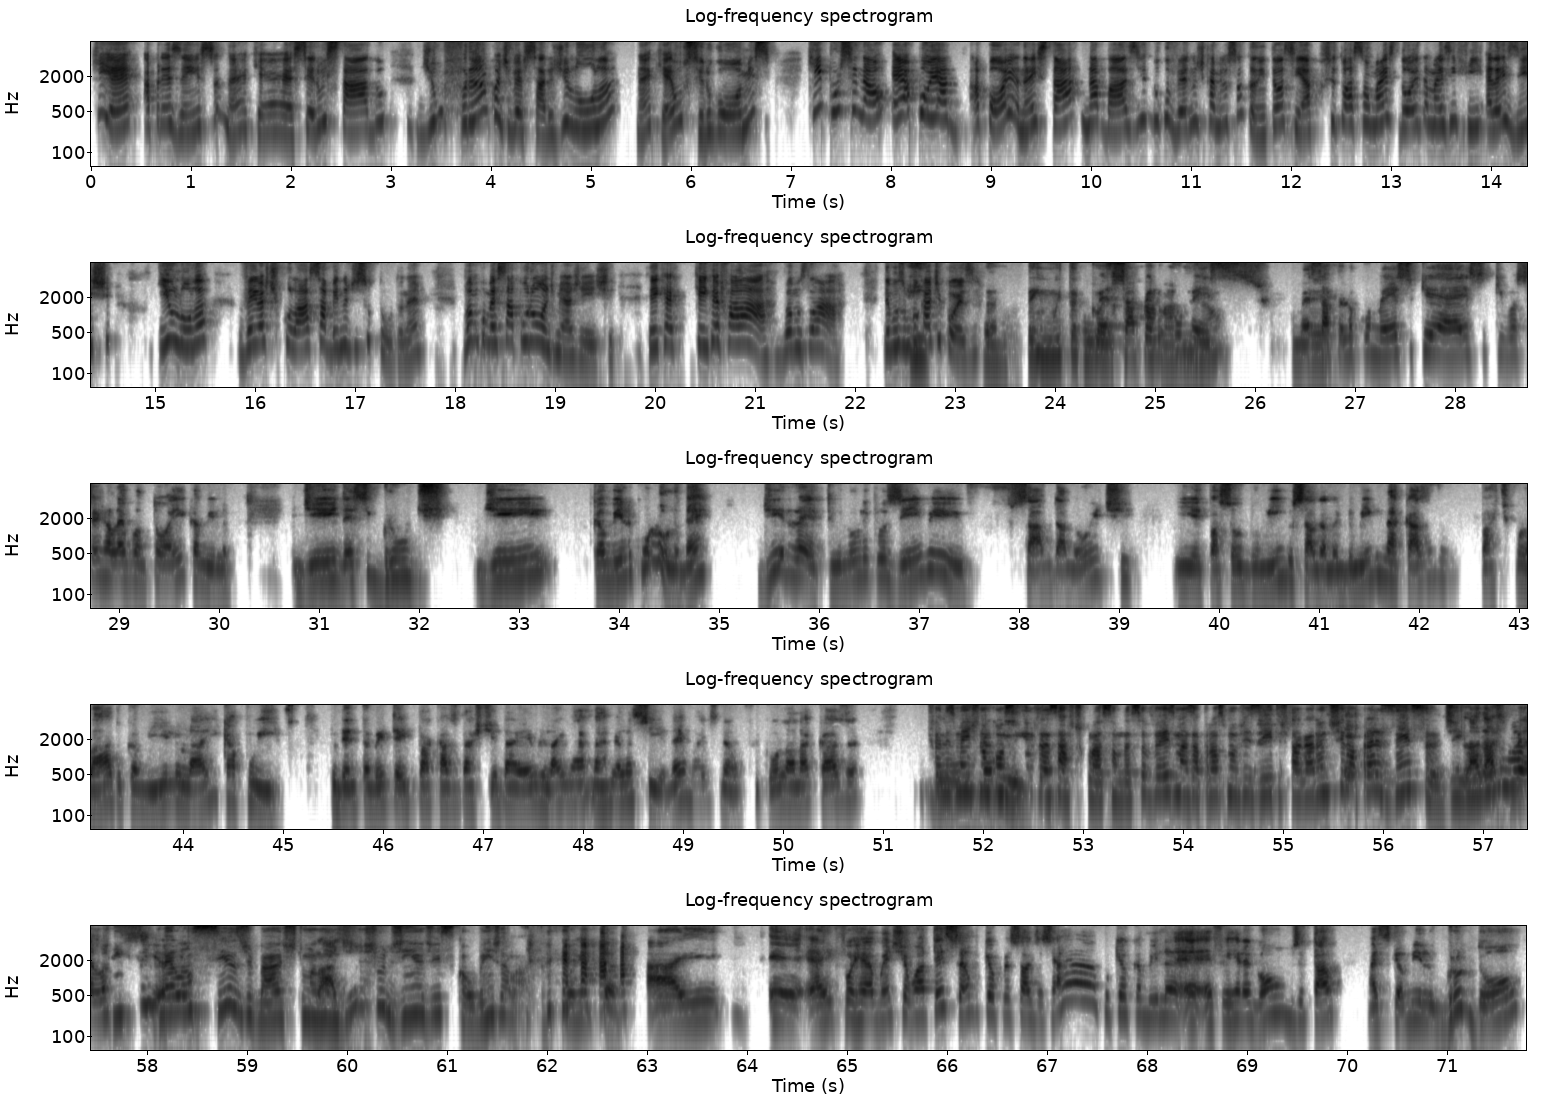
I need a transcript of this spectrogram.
que é a presença, né, que é ser o estado de um franco adversário de Lula, né, que é o Ciro Gomes, que por sinal é apoia, apoia, né, está na base do governo de Camilo Santana. Então assim, é a situação mais doida, mas enfim, ela existe e o Lula veio articular sabendo disso tudo, né? Vamos começar por onde, minha gente? Quem quer, quem quer falar? Vamos lá. Temos um bocado de coisa. Tem muita coisa. Começar pelo falar, começo. Não? Começar é. pelo começo, que é esse que você já levantou aí, Camila, de desse grude de Camilo com Lula, né? Direto. E o Lula, inclusive, sábado à noite, e ele passou o domingo, sábado à noite, domingo, na casa do particular do Camilo, lá em Capuí. Podendo também ter ido para a casa da tia da Evelyn, lá em, nas melancia, né? Mas não, ficou lá na casa Infelizmente não conseguimos essa articulação dessa vez, mas a próxima visita está garantida a presença de Lá das melancias. melancias de baixo, tomando uma enxudinha de escol bem gelada. Então, aí, é, aí foi realmente chamou a atenção, porque o pessoal disse assim, ah, porque o Camilo é, é Ferreira Gomes e tal, mas Camilo grudou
